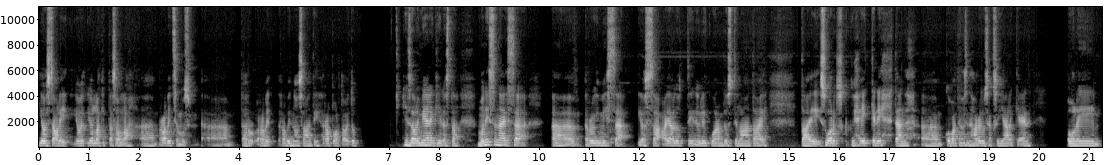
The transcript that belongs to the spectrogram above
joissa oli jo, jollakin tasolla ää, ravitsemus ää, tai ravi, ravinnon saanti raportoitu. Ja se oli mielenkiintoista monissa näissä ää, ryhmissä, jossa ajauduttiin ylikuormitustilaan tai, tai suorituskyky heikkeni tämän ää, kovatehoisen harjoitusjakson jälkeen, oli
